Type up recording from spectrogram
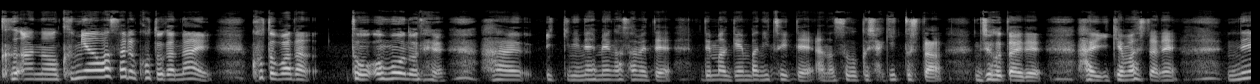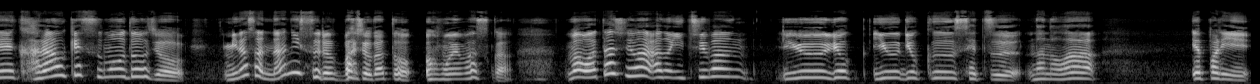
く、あの、組み合わさることがない言葉だと思うので、はい、一気にね、目が覚めて、で、まあ、現場について、あの、すごくシャキッとした状態で、はい、行けましたね。ねカラオケ相撲道場、皆さん何する場所だと思いますか？まあ私はあの一番有力、有力説なのは、やっぱり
